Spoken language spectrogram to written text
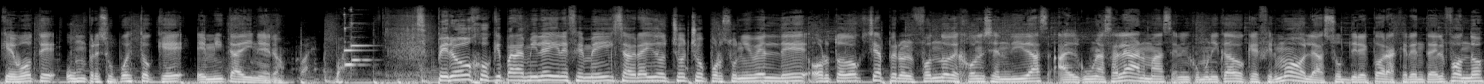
que vote un presupuesto que emita dinero. Bueno. Pero ojo que para mi ley el FMI se habrá ido chocho por su nivel de ortodoxia, pero el fondo dejó encendidas algunas alarmas. En el comunicado que firmó la subdirectora gerente del fondo,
